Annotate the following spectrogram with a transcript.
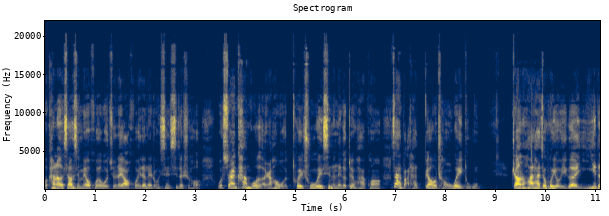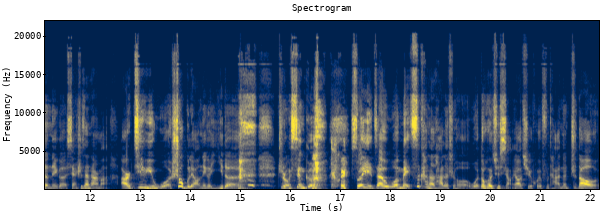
我看到消息没有回，我觉得要回的那种信息的时候，我虽然看过了，然后我退出微信的那个对话框，再把它标成未读，这样的话它就会有一个一的那个显示在那儿嘛。而基于我受不了那个一的 这种性格，对，所以在我每次看到它的时候，我都会去想要去回复它。那直到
